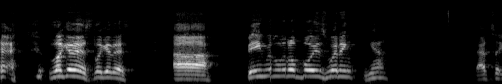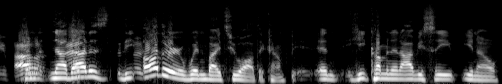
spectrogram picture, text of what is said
look at this. Look at this. Uh, being with the little boy is winning. Yeah. That's how you. And now that is the other win by two alt account, and he coming in obviously. You know,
